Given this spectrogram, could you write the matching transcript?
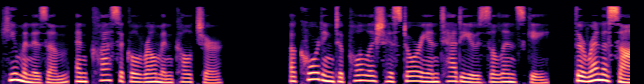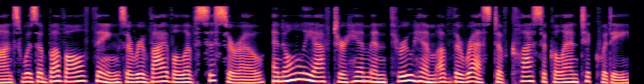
humanism, and classical Roman culture. According to Polish historian Tadeusz Zielinski, the Renaissance was above all things a revival of Cicero, and only after him and through him of the rest of classical antiquity.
